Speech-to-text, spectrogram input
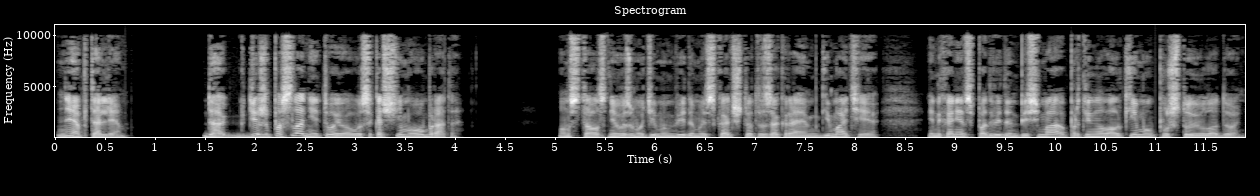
Непталем. Да где же послание твоего высокочтимого брата? Он стал с невозмутимым видом искать что-то за краем гематия, и, наконец, под видом письма протянул Алкиму пустую ладонь.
